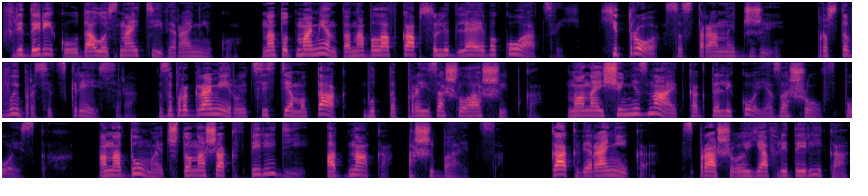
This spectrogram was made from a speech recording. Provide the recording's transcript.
Фредерику удалось найти Веронику. На тот момент она была в капсуле для эвакуаций. Хитро со стороны Джи. Просто выбросит с крейсера. Запрограммирует систему так, будто произошла ошибка. Но она еще не знает, как далеко я зашел в поисках. Она думает, что на шаг впереди, однако ошибается. «Как Вероника?» – спрашиваю я Фредерика,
